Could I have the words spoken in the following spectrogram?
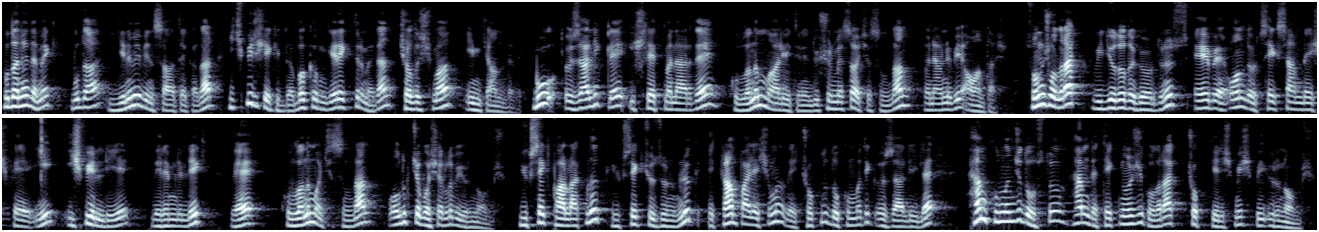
Bu da ne demek? Bu da 20 bin saate kadar hiçbir şekilde bakım gerektirmeden çalışma imkanı demek. Bu özellikle işletmelerde kullanım maliyetini düşürmesi açısından önemli bir avantaj. Sonuç olarak videoda da gördüğünüz E EB1485Fi işbirliği, verimlilik ve kullanım açısından oldukça başarılı bir ürün olmuş. Yüksek parlaklık, yüksek çözünürlük, ekran paylaşımı ve çoklu dokunmatik özelliğiyle hem kullanıcı dostu hem de teknolojik olarak çok gelişmiş bir ürün olmuş.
